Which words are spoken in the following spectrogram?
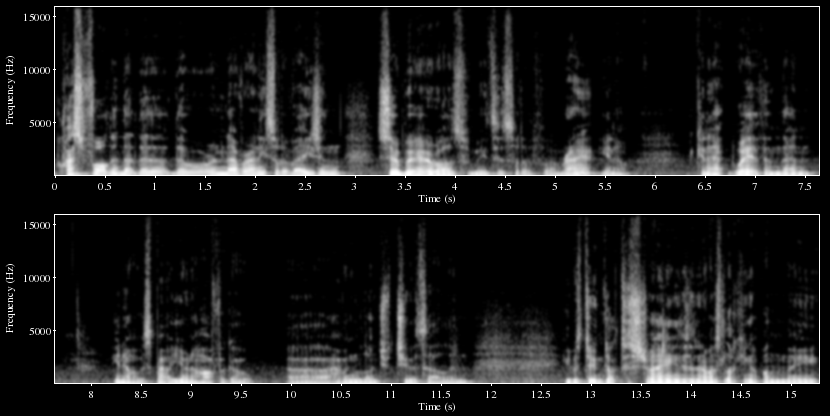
crestfallen that there, there, were never any sort of Asian superheroes for me to sort of, um, right. you know, connect with. And then, you know, it was about a year and a half ago, uh, having lunch with Chiwetel, and he was doing Doctor Strange, and I was looking up on the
